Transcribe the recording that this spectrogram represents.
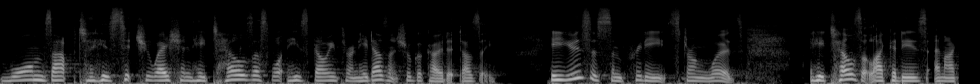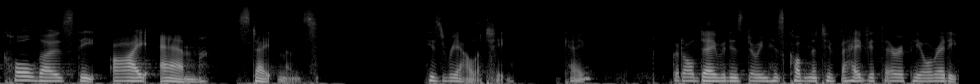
warms up to his situation, he tells us what he's going through and he doesn't sugarcoat it, does he? He uses some pretty strong words. He tells it like it is, and I call those the I am statements, his reality. Okay? Good old David is doing his cognitive behavior therapy already.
